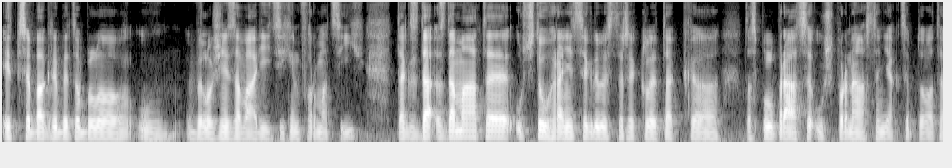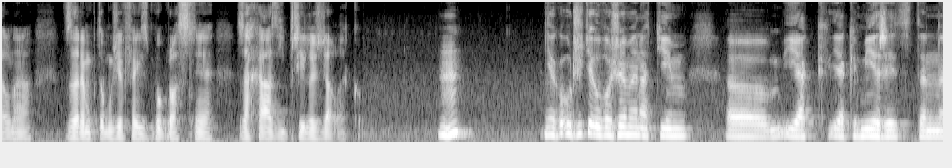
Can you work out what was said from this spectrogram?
i třeba kdyby to bylo u vyloženě zavádějících informacích, tak zda, zda máte určitou hranici, kdybyste řekli, tak uh, ta spolupráce už pro nás není akceptovatelná, vzhledem k tomu, že Facebook vlastně zachází příliš daleko. Mm-hmm. Jako určitě uvažujeme nad tím, eh, jak, jak měřit ten,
